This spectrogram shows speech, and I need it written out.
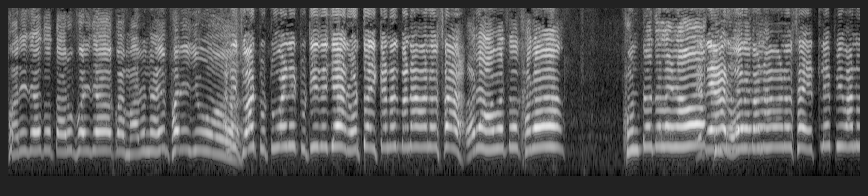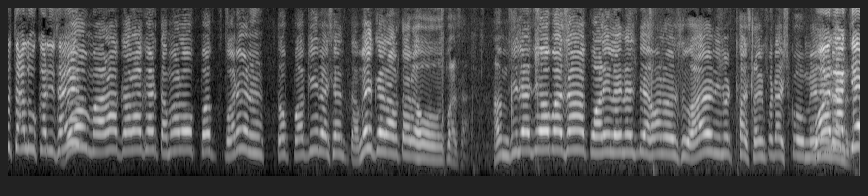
ફરી જાય તો તારું ફરી જાય કોઈ મારું નહીં ફરી અને ગયું જો તૂટવું હોય ને તૂટી જજે રોડ તો એકન જ બનાવવાનો છે. અરે આમાં તો ખરા. ખૂંટો તો લઈને આવો એટલે આ રોડ બનાવવાનો છે એટલે પીવાનું ચાલુ કરી છે જો મારા ઘર આગળ તમારો પગ પડે ને તો પગી રહેશે ને તમે ઘેર આવતા રહો પાછા. સમજી લેજો પાછા કોળી લઈને જ બેહવાનો છું. આ એનો ઠસ લઈને પટાશકો મે ઓ. રાખજે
